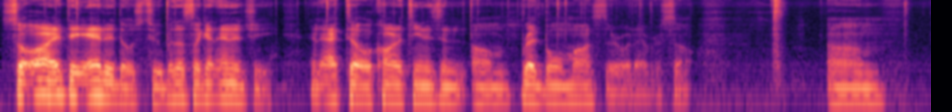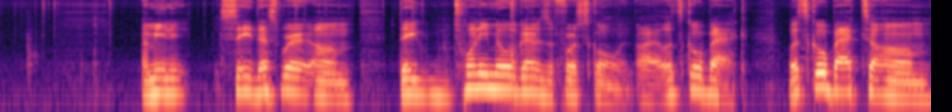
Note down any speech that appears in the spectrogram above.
So, alright, they added those two, but that's like an energy. And Acetyl L-carnitine is in um, Red Bull Monster or whatever. So, um, I mean, see, that's where um, they 20 milligrams of forskolin. All right, let's go back. Let's go back to um.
